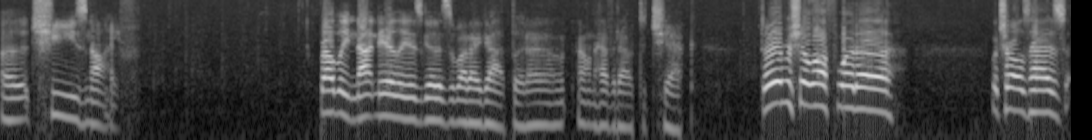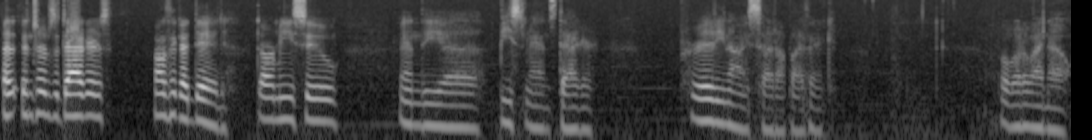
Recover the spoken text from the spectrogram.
A cheese knife. Probably not nearly as good as what I got, but I don't I don't have it out to check. Did I ever show off what uh what Charles has uh, in terms of daggers? I don't think I did. Dar'Misu and the uh, Beastman's dagger. Pretty nice setup, I think. But what do I know?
